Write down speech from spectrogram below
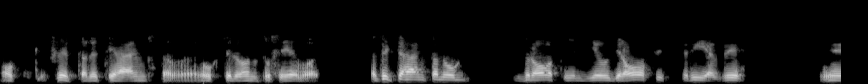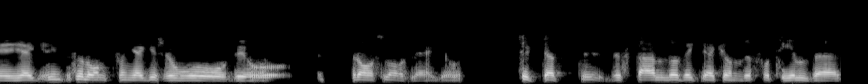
Och flyttade till Halmstad och åkte runt och se vad... Jag tyckte Halmstad låg bra till geografiskt bredvid. Eh, inte så långt från Jägersro och Åby och bra slagläge. Och tyckte att det stall och det jag kunde få till där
